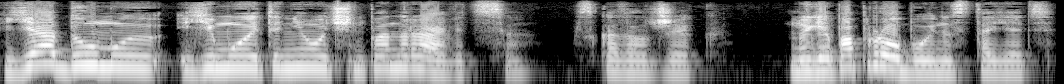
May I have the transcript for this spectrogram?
«Я думаю, ему это не очень понравится», — сказал Джек. но я попробую настоять.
